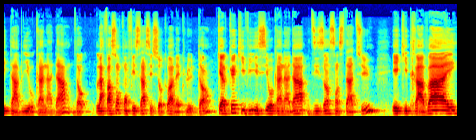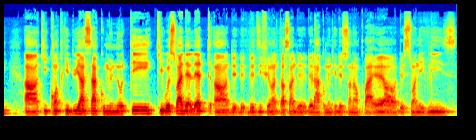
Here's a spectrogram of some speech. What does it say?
établie au Canada. Donc, la façon qu'on fait ça, c'est surtout avec le temps. Quelqu'un qui vit ici au Canada, 10 ans sans statut et qui travaille qui contribue à sa communauté, qui reçoit des lettres de, de, différentes personnes de, de, la communauté, de son employeur, de son église.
